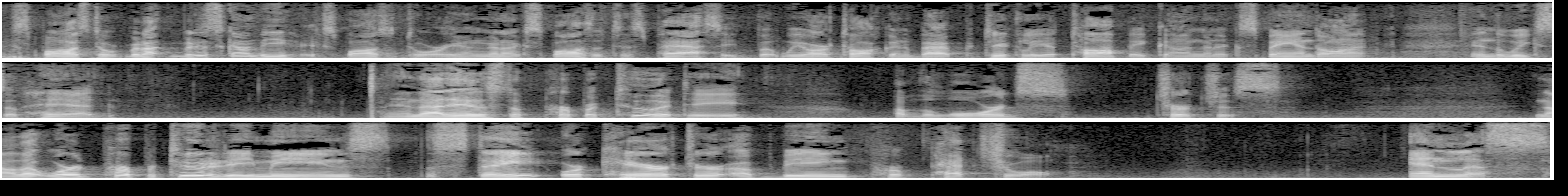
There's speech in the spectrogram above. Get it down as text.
expository, but, I, but it's going to be expository. I'm going to exposit this passage, but we are talking about particularly a topic. I'm going to expand on it in the weeks ahead. And that is the perpetuity of the Lord's churches. Now, that word perpetuity means the state or character of being perpetual, endless,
